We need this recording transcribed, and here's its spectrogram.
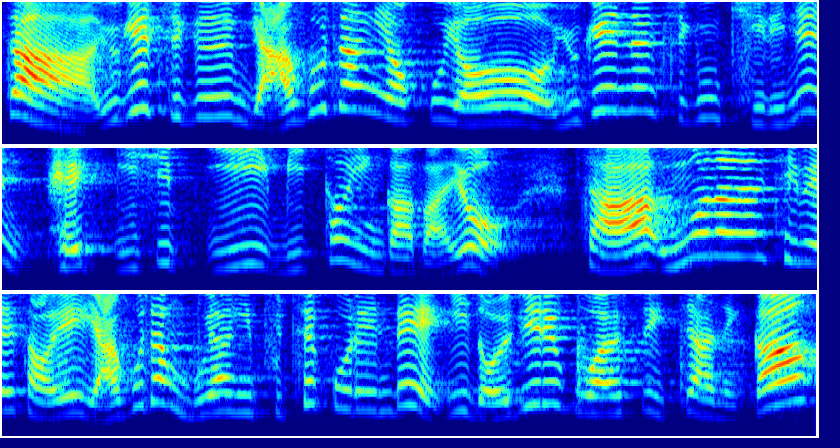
자, 이게 지금 야구장이었고요. 여기에는 지금 길이는 122m인가 봐요. 자, 응원하는 팀에서의 야구장 모양이 부채꼴인데 이 넓이를 구할 수 있지 않을까?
